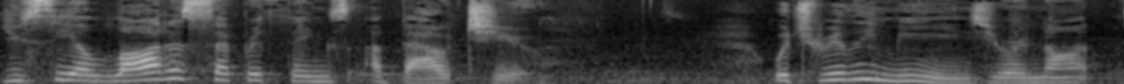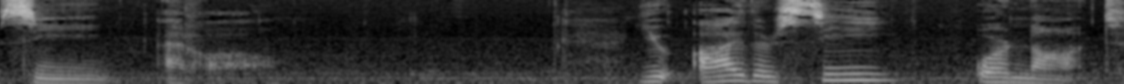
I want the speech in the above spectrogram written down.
You see a lot of separate things about you which really means you are not seeing at all. You either see or not.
